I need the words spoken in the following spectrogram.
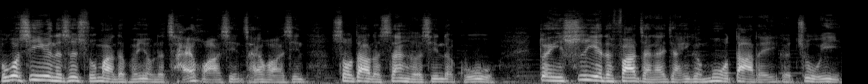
不过幸运的是，属马的朋友的才华星，才华星受到了三合星的鼓舞，对于事业的发展来讲，一个莫大的一个注意。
